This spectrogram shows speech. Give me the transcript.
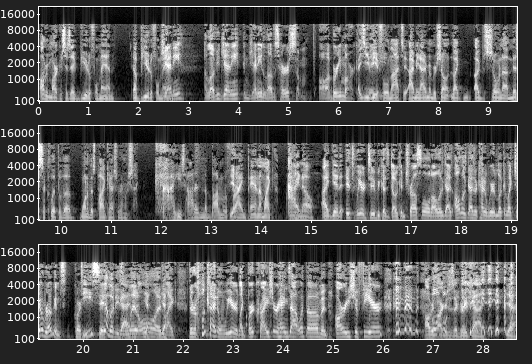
Aubrey Marcus is a beautiful man. A beautiful man. Jenny. I love you, Jenny, and Jenny loves her some Aubrey Marcus. You'd be a fool not to. I mean, I remember showing like I was showing uh, Miss a clip of a one of his podcasts where I'm just like, God, he's hotter than the bottom of a Yeah. frying pan. I'm like, I know, I get it. It's weird too because Duncan Trussell and all those guys, all those guys are kind of weird looking. Like Joe Rogan's decent, good but he's guy, little, yeah, and yeah. like they're all kind of weird. Like Bert Kreischer hangs out with them, and Ari Shaffir, and then Aubrey Marcus is a Greek god. Yeah,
